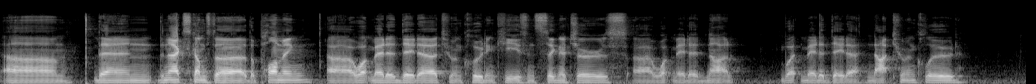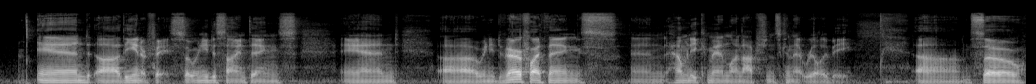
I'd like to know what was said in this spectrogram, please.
Um, then the next comes to the plumbing, uh, what metadata to include in keys and signatures, uh, what, metadata not, what metadata not to include, and uh, the interface. So we need to sign things, and uh, we need to verify things, and how many command line options can that really be? Um, so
